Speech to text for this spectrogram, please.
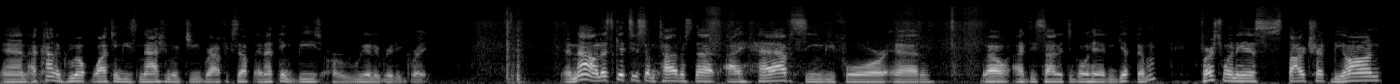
And I kind of grew up watching these National Geographic stuff, and I think these are really, really great. And now let's get to some titles that I have seen before and well, I decided to go ahead and get them. First one is Star Trek Beyond.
